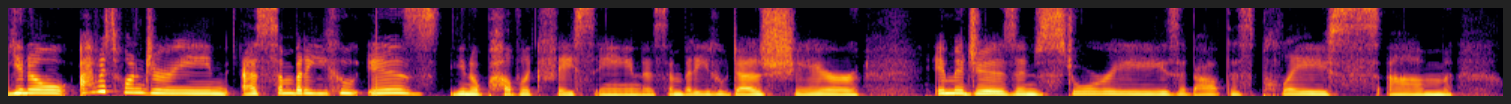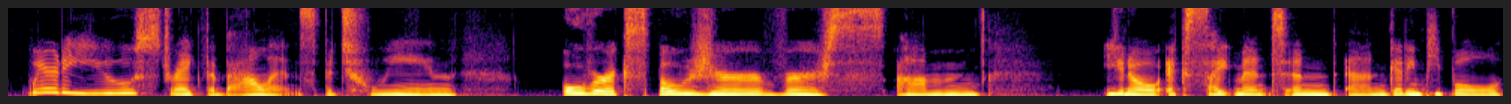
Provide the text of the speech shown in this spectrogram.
You know, I was wondering, as somebody who is, you know, public facing, as somebody who does share images and stories about this place. Um, where do you strike the balance between overexposure versus, um, you know, excitement and and getting people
